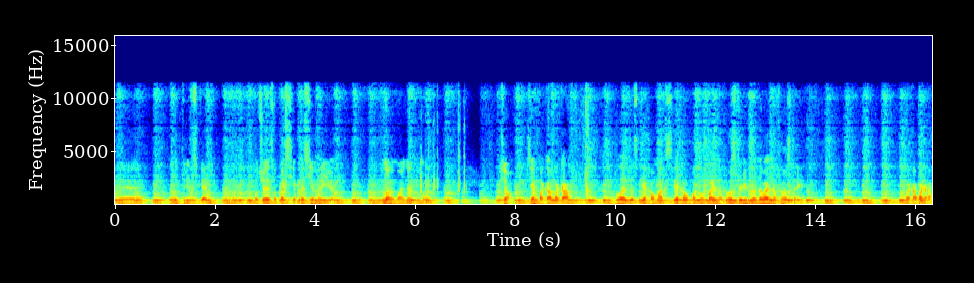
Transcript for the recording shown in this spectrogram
э, за 35. Получается по 7, по 7 гривен. Ну, Нормально, я думаю. Все, всем пока-пока. Желаю успехов, Макс Свехов. Покупай на Фростере, продавай на Фростере. Пока-пока.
